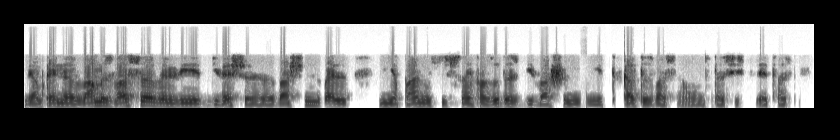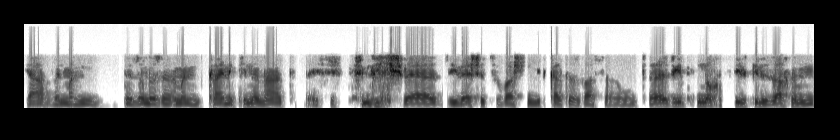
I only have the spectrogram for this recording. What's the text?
Wir haben kein warmes Wasser, wenn wir die Wäsche waschen, weil in Japan ist es einfach so, dass die waschen mit kaltes Wasser. Und das ist etwas, ja, wenn man, besonders wenn man kleine Kinder hat, es ist ziemlich schwer, die Wäsche zu waschen mit kaltes Wasser. Und äh, es gibt noch viele, viele Sachen,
